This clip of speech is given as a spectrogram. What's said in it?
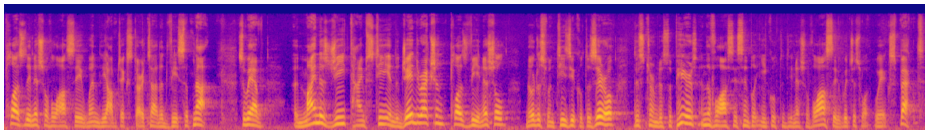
plus the initial velocity when the object starts out at v sub naught. So we have minus g times t in the j direction plus v initial. Notice when t is equal to 0, this term disappears and the velocity is simply equal to the initial velocity, which is what we expect.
